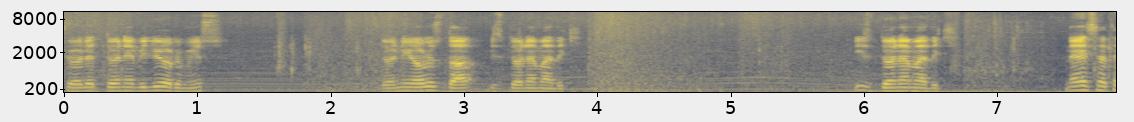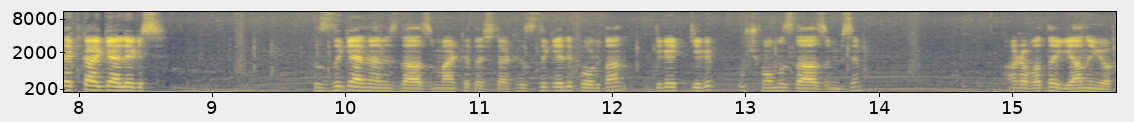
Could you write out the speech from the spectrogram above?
Şöyle dönebiliyor muyuz? Dönüyoruz da biz dönemedik. Biz dönemedik. Neyse tekrar geliriz. Hızlı gelmemiz lazım arkadaşlar. Hızlı gelip oradan direkt girip uçmamız lazım bizim. Araba da yanıyor.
